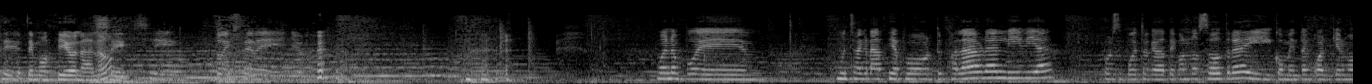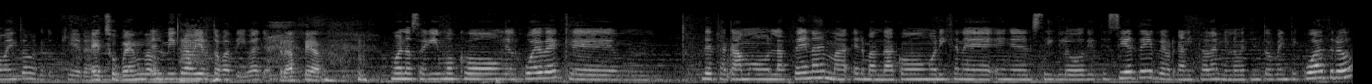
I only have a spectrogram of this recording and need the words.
Te, te emociona, ¿no? Sí. Sí, doy fe de ello. bueno, pues Muchas gracias por tus palabras, Lidia. Por supuesto, quédate con nosotras y comenta en cualquier momento lo que tú quieras. Estupendo. El micro abierto para ti, vaya. Gracias. Bueno, seguimos con el jueves que mm, destacamos la cena, hermandad con orígenes en el siglo XVII y reorganizada en 1924,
